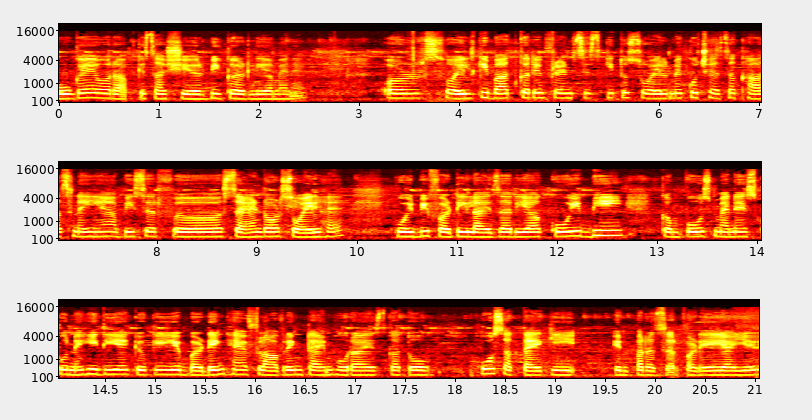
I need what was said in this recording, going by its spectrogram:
हो गए और आपके साथ शेयर भी कर लिया मैंने। और सॉइल की बात करें फ्रेंड्स इसकी तो सॉइल में कुछ ऐसा ख़ास नहीं है। अभी सिर्फ़ सैंड और सॉइल है। कोई भी फर्टिलाइज़र या कोई भी कंपोस्ट मैंने इसको नहीं दी है क्योंकि ये बर्डिंग है फ्लावरिंग टाइम हो रहा है इसका तो हो सकता है कि इन पर असर पड़े या ये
